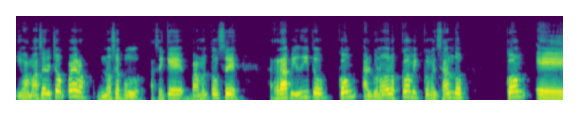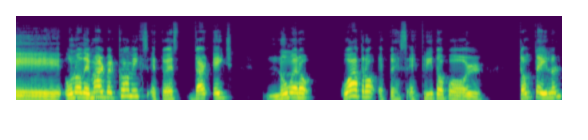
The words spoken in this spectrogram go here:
íbamos a hacer el show, pero no se pudo. Así que vamos entonces rapidito con algunos de los cómics, comenzando con eh, uno de Marvel Comics. Esto es Dark Age número 4. Esto es escrito por Tom Taylor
